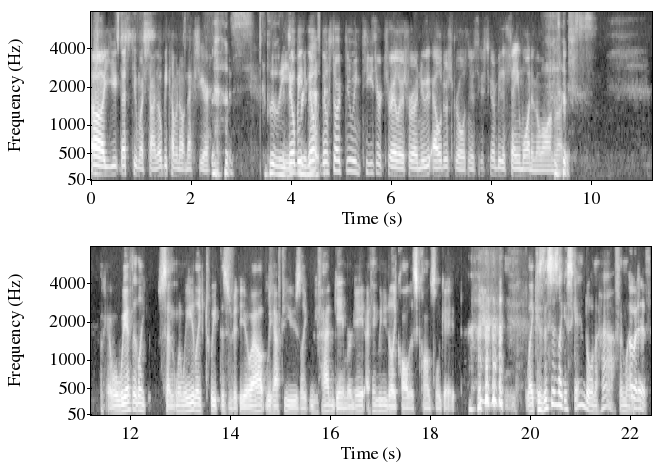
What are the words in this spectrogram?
Oh, you that's too much time. It'll be coming out next year. Completely. They'll be they'll, they'll start doing teaser trailers for a new Elder Scrolls, and it's just gonna be the same one in the long run. Okay, well, we have to like send when we like tweet this video out. We have to use like we've had GamerGate. I think we need to like call this ConsoleGate, like because this is like a scandal and a half. And like, oh, it is.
